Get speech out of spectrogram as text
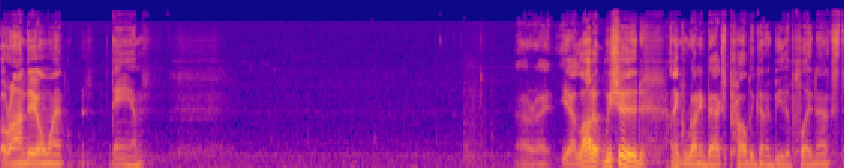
Rondale went. Damn. All right. Yeah, a lot of we should. I think running back's probably going to be the play next.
